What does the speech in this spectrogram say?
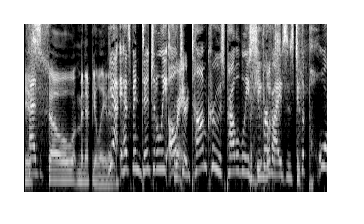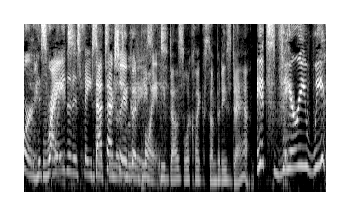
Is has so manipulated. yeah, it has been digitally altered. Tom Cruise probably But he looks- supervises to the poor his Right. way that his face. That's looks in actually those a good point. He does look like somebody's dad. It's very weird.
